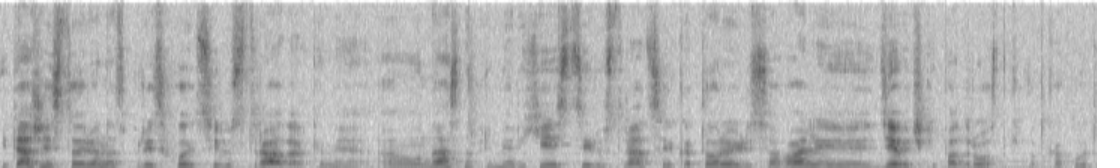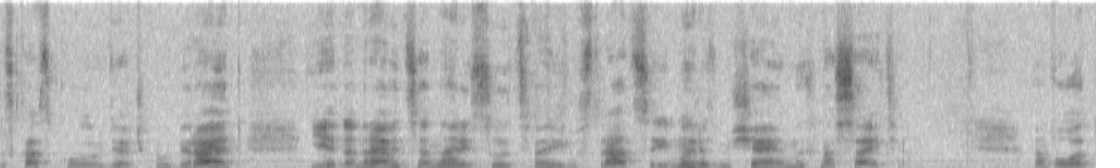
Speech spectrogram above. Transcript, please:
И та же история у нас происходит с иллюстраторками. Э, у нас, например, есть иллюстрации, которые рисовали девочки-подростки. Вот какую-то сказку девочка выбирает, ей это нравится, она рисует свои иллюстрации, и мы размещаем их на сайте. Вот.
